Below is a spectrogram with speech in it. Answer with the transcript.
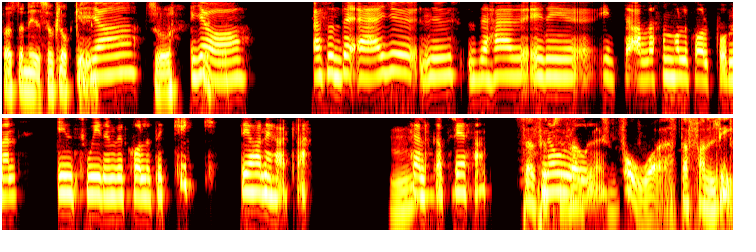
fast den är så klockren. Ja, så. ja. Alltså det är ju, nu, det här är det ju inte alla som håller koll på, men In Sweden we call it a kick. Det har ni hört va? Mm. Sällskapsresan. Sällskapsresan 2, Staffan Ling.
